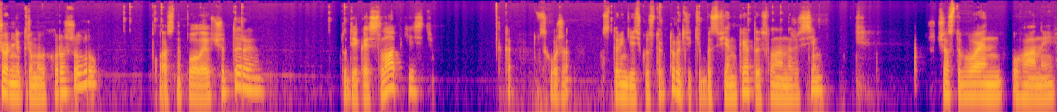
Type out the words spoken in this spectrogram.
Чорні отримали хорошу гру. Класне поле F4. Тут якась слабкість. Така схожа сторіндійську структуру, тільки без фіанкету і слона на G7. Що часто буває поганий.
